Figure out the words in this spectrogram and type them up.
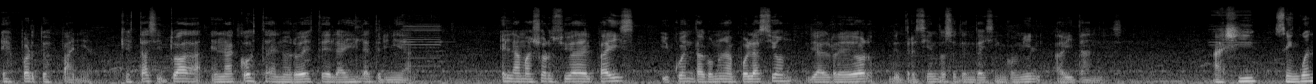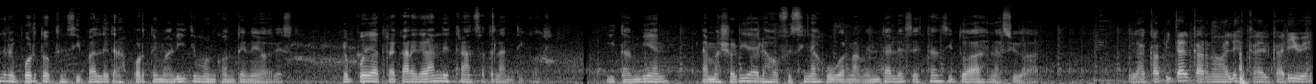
es Puerto España, que está situada en la costa del noroeste de la isla Trinidad. Es la mayor ciudad del país y cuenta con una población de alrededor de 375.000 habitantes. Allí se encuentra el puerto principal de transporte marítimo en contenedores, que puede atracar grandes transatlánticos. Y también la mayoría de las oficinas gubernamentales están situadas en la ciudad. La capital carnavalesca del Caribe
